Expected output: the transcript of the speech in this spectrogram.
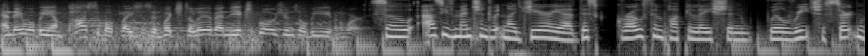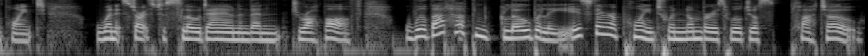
and they will be impossible places in which to live, and the explosions will be even worse. So, as you've mentioned with Nigeria, this growth in population will reach a certain point when it starts to slow down and then drop off. Will that happen globally? Is there a point when numbers will just plateau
